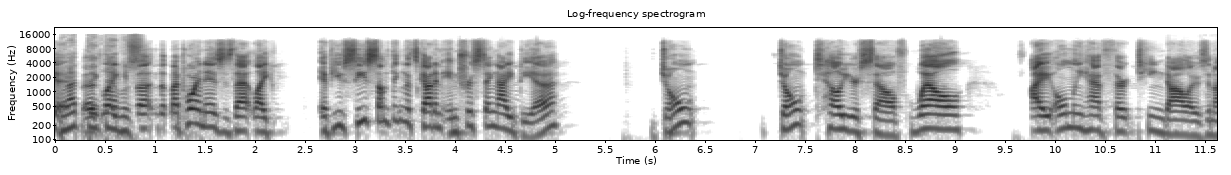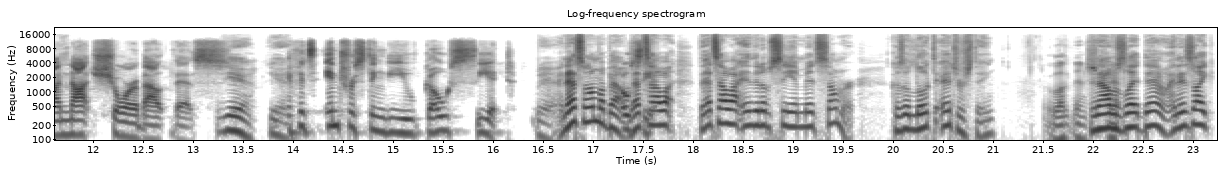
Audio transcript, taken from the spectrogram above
Yeah, But I think like was- the- the- my point is, is that like if you see something that's got an interesting idea, don't don't tell yourself, well, I only have thirteen dollars and I'm not sure about this. Yeah, yeah, If it's interesting to you, go see it. yeah. And that's what I'm about. Go that's see how I. That's how I ended up seeing Midsommar because it looked interesting, Looked interesting, and I was let down. And it's like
